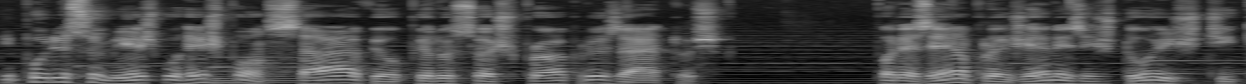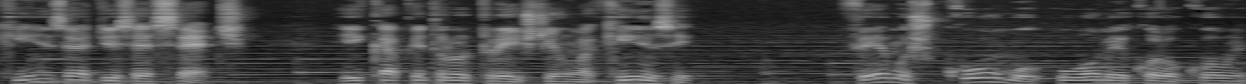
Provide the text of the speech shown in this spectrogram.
e por isso mesmo responsável pelos seus próprios atos. Por exemplo, em Gênesis 2, de 15 a 17 e capítulo 3, de 1 a 15, vemos como o homem colocou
